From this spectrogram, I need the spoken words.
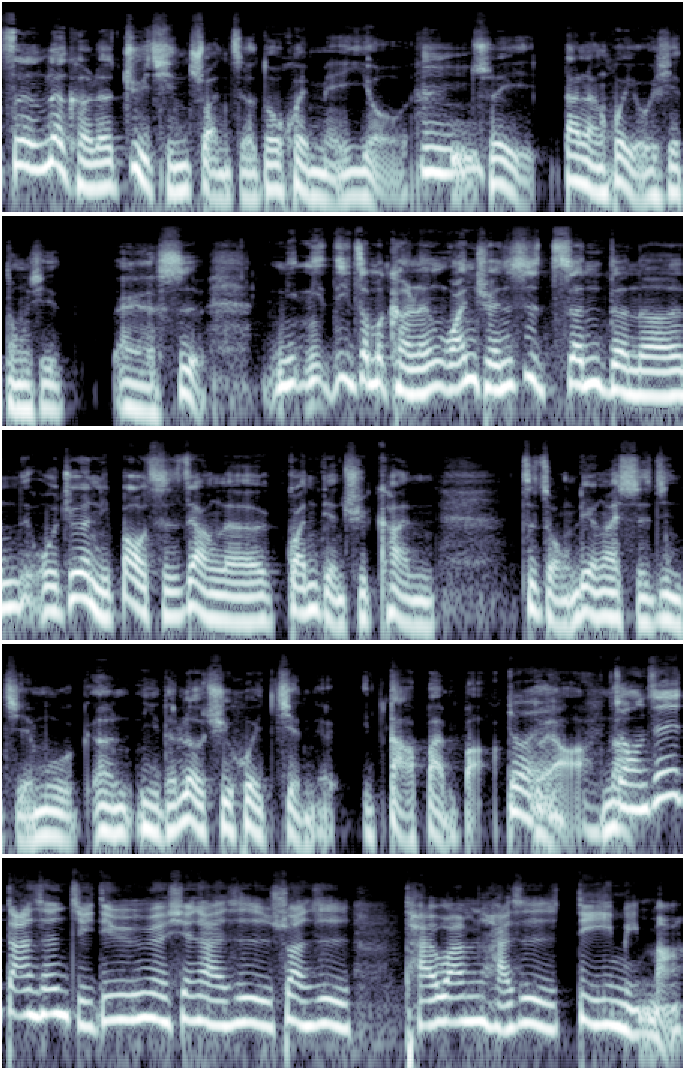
这任何的剧情转折都会没有，嗯，所以当然会有一些东西，哎，是你你你怎么可能完全是真的呢？我觉得你抱持这样的观点去看这种恋爱实境节目，嗯，你的乐趣会减了一大半吧？对，对啊。总之，单身即地狱，因为现在是算是。台湾还是第一名嘛？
